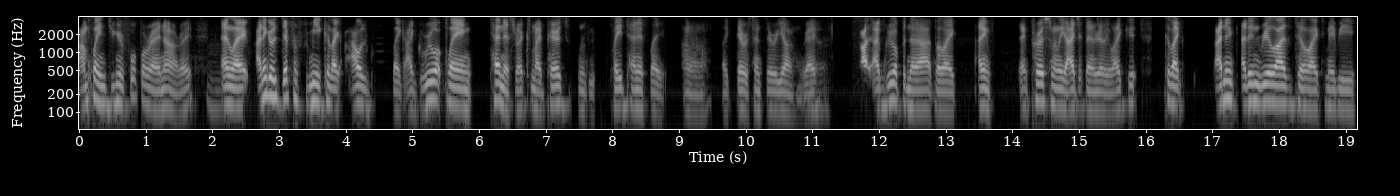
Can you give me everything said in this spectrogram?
I'm playing junior football right now, right? Mhm. And like I think it was different for me because like I was like I grew up playing tennis, right? Because my parents played tennis like I don't know, like they were since they were young, right? Yeah. I, I grew up into that, but like I think like personally I just didn't really like it because like I didn't I didn't realize until like maybe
